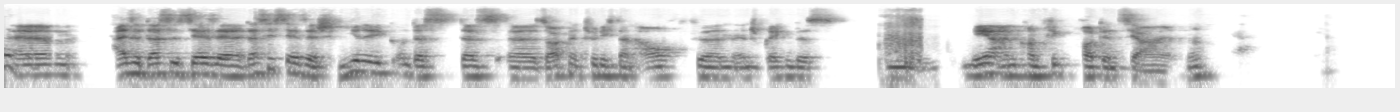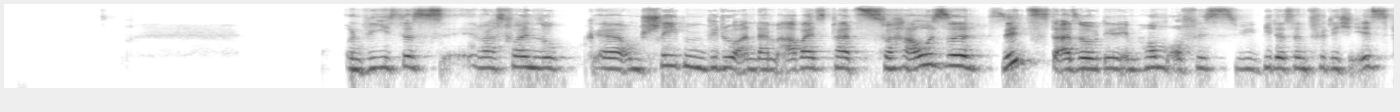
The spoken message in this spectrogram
ähm, also das ist sehr, sehr, das ist sehr, sehr schwierig und das, das äh, sorgt natürlich dann auch für ein entsprechendes mehr an Konfliktpotenzial. Ne? Und wie ist das, du hast vorhin so äh, umschrieben, wie du an deinem Arbeitsplatz zu Hause sitzt, also im Homeoffice, wie, wie das dann für dich ist.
